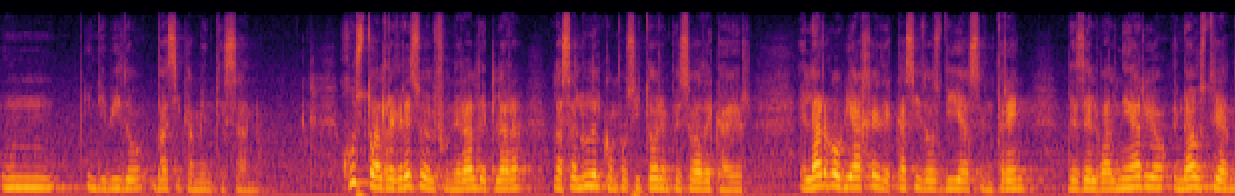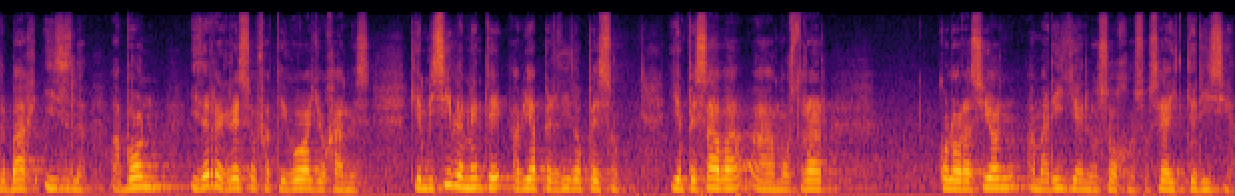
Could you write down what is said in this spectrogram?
un individuo básicamente sano. Justo al regreso del funeral de Clara, la salud del compositor empezó a decaer. El largo viaje de casi dos días en tren desde el balneario en Austria de Bach Isla a Bonn y de regreso fatigó a Johannes, quien visiblemente había perdido peso y empezaba a mostrar coloración amarilla en los ojos, o sea, ictericia.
